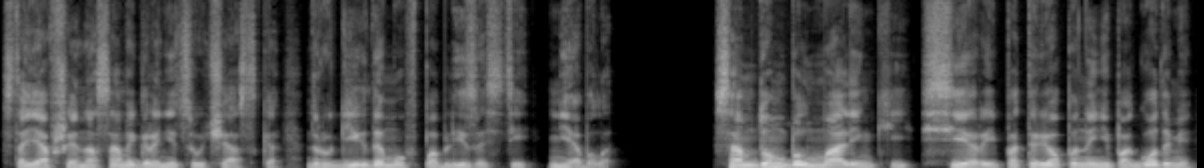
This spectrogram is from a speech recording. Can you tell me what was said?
стоявшая на самой границе участка. Других домов поблизости не было. Сам дом был маленький, серый, потрепанный непогодами,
